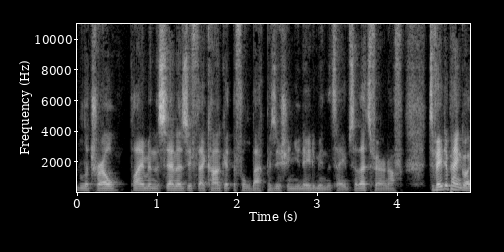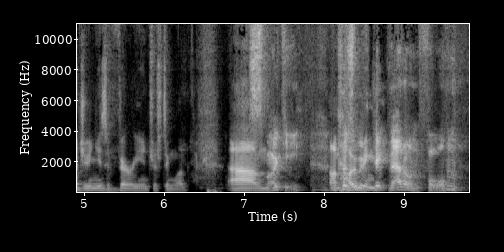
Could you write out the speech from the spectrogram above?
Latrell play him in the centers. If they can't get the fullback position, you need him in the team. So that's fair enough. Tevita Pangai Jr. is a very interesting one. Um, Smoky. I'm hoping we picked that on form.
